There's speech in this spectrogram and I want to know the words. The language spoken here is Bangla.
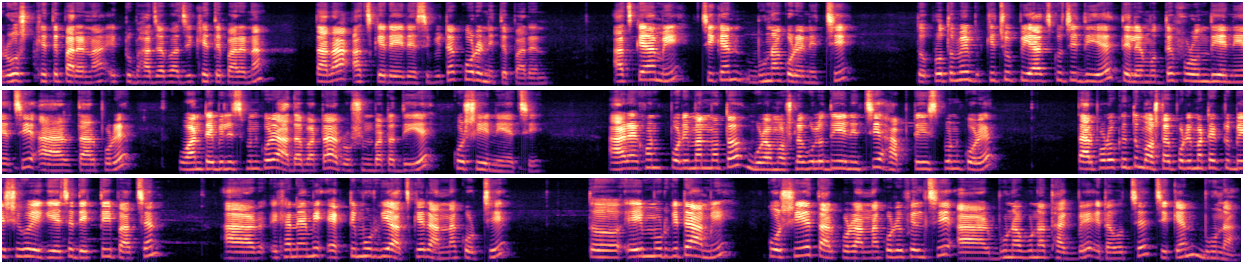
রোস্ট খেতে পারে না, একটু ভাজা ভাজি খেতে পারে না, তারা আজকের এই রেসিপিটা করে নিতে পারেন। আজকে আমি চিকেন ভুনা করে নিচ্ছি। তো প্রথমে কিছু পেঁয়াজ কুচি দিয়ে তেলের মধ্যে ফোড়ন দিয়ে নিয়েছি আর তারপরে ওয়ান টেবিল স্পুন করে আদা বাটা আর রসুন বাটা দিয়ে কষিয়ে নিয়েছি। আর এখন পরিমাণ মতো গুঁড়া মশলাগুলো দিয়ে নিচ্ছি, হাফ টি স্পুন করে। তারপরেও কিন্তু মশলার পরিমাণটা একটু বেশি হয়ে গিয়েছে, দেখতেই পাচ্ছেন। আর এখানে আমি একটি মুরগি আজকে রান্না করছি। তো এই মুরগিটা আমি কষিয়ে তারপর রান্না করে ফেলছি, আর ভুনা ভুনা থাকবে, এটা হচ্ছে চিকেন ভুনা।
